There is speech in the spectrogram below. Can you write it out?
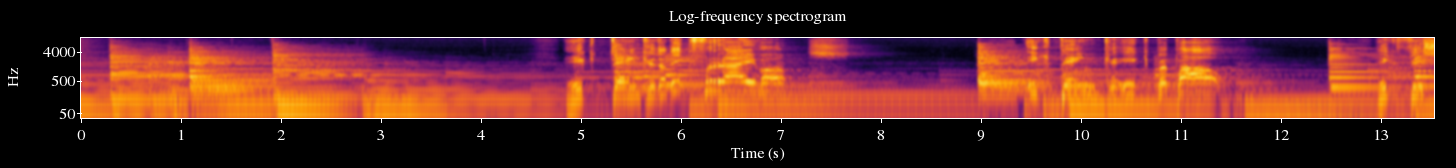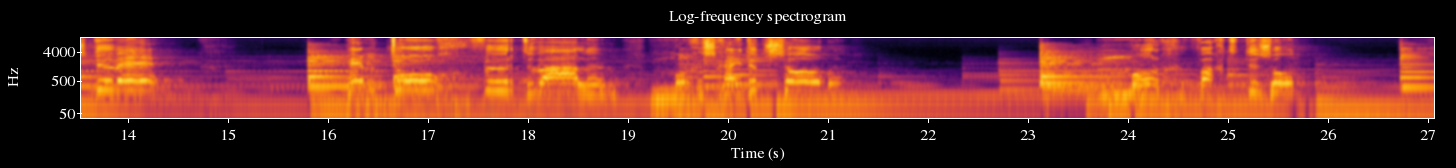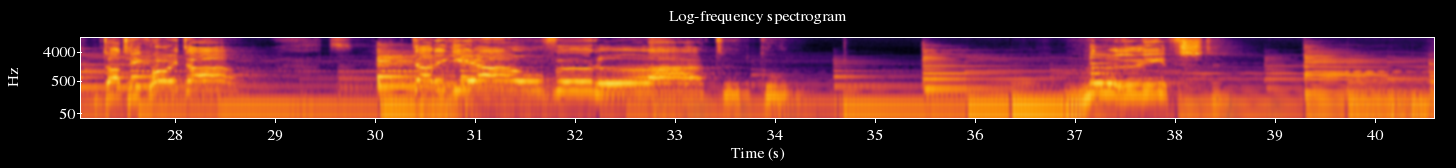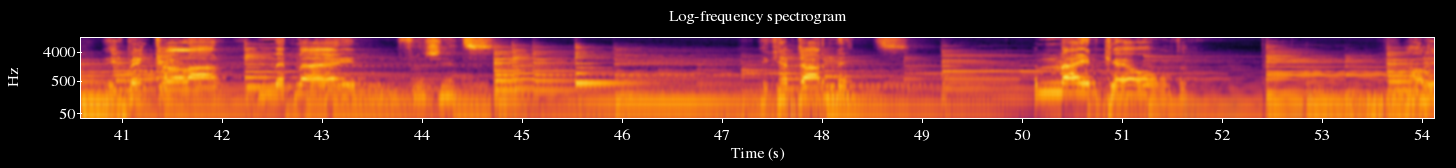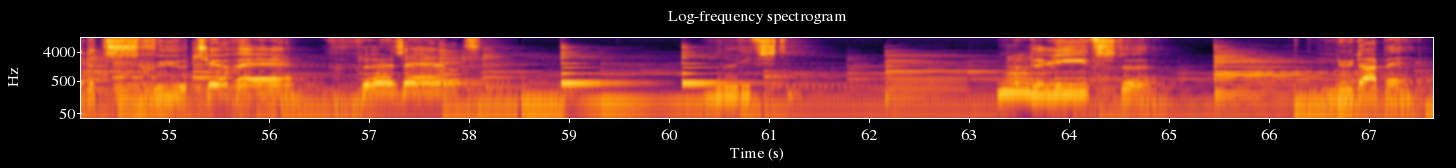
Ik denk dat ik vrij was. Ik denk ik bepaal. Ik wist de weg. En toch verdwalen. Morgen schijnt het zomer. Morgen wacht de zon. Dat ik ooit dacht. Dat ik jou verlaten kon. mijn liefste. Met mijn verzet. Ik heb daar net mijn kelder al in het schuurtje weggezet. Mijn liefste, mijn liefste nu naar bed.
